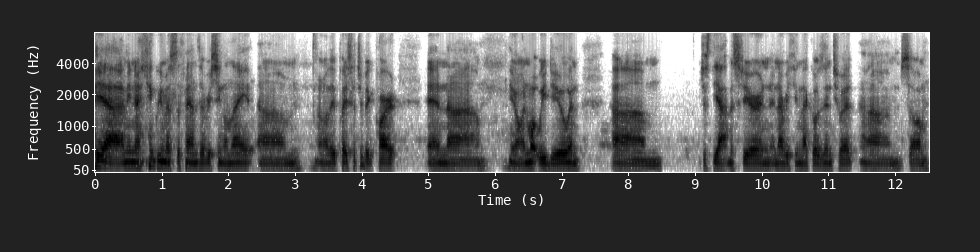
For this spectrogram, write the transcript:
Yeah, I mean, I think we miss the fans every single night. Um, you know, they play such a big part, and um, you know, in what we do, and um, just the atmosphere and, and everything that goes into it. Um, so, you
